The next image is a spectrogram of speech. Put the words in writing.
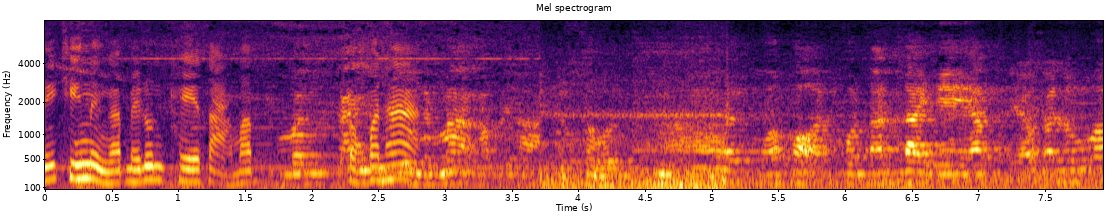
นี้ชิงหนึ่งครับในรุ่น K3 ครับมันใกล้2,500กันมากครับเวลาโซนหัวก่อนคนนั้นได้เอครับ เดี๋ยวก็รู้ว่า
